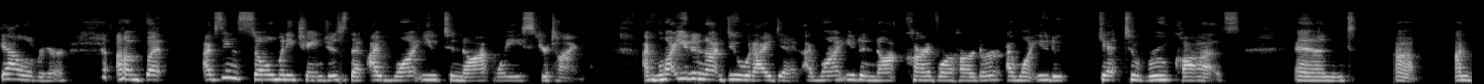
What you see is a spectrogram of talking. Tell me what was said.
gal over here. Um, but I've seen so many changes that I want you to not waste your time. I want you to not do what I did. I want you to not carnivore harder. I want you to get to root cause. And uh, I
